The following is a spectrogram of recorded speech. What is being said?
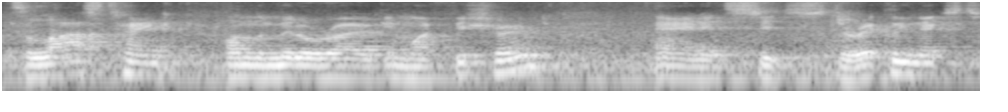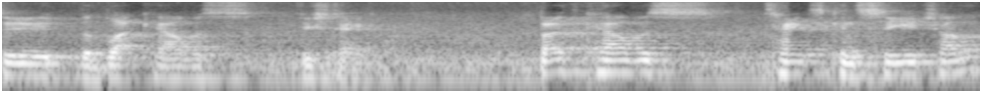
It's the last tank on the middle row in my fish room and it sits directly next to the black Calvus fish tank. Both Calvus tanks can see each other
